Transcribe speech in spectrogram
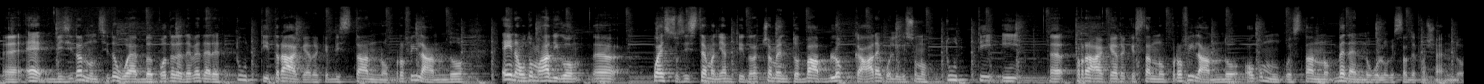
eh, e visitando un sito web potrete vedere tutti i tracker che vi stanno profilando e in automatico eh, questo sistema di antitracciamento va a bloccare quelli che sono tutti i eh, tracker che stanno profilando o comunque stanno vedendo quello che state facendo.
